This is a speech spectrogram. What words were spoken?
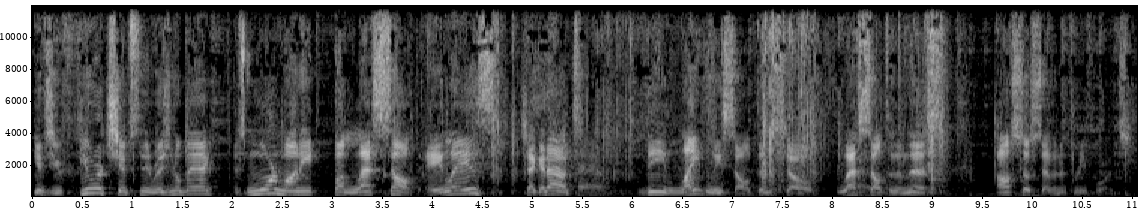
gives you fewer chips than the original bag? It's more money, but less salt. Eh, Lay's? Check it out. The lightly salted, so less salted than this, also seven and three fourths.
